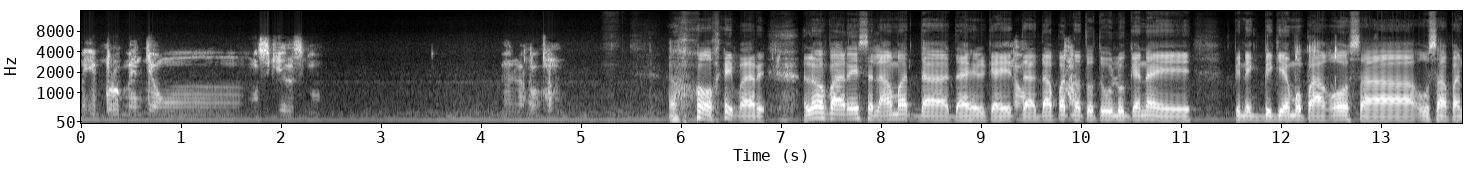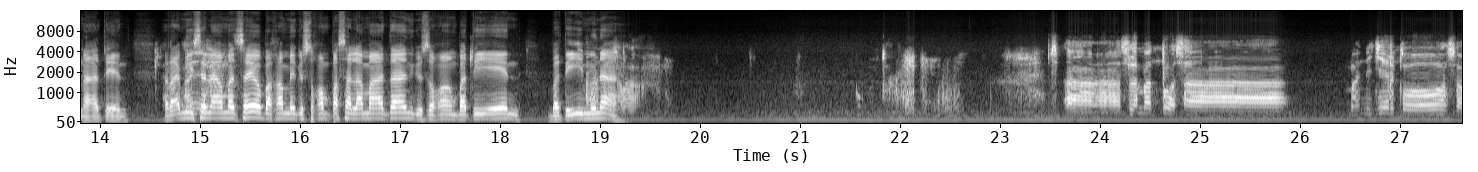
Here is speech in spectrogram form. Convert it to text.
may improvement yung skills mo. Lang po. Okay, pare. Alam mo, pare, salamat da, dahil kahit no. uh, dapat natutulog ka na, eh, pinagbigyan mo pa ako sa usapan natin. Maraming Ay, salamat sa iyo. Baka may gusto kang pasalamatan, gusto kang batiin. Batiin mo na. Uh, salamat po sa manager ko, sa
